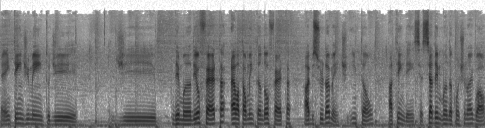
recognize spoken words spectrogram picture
é, entendimento de, de demanda e oferta, ela está aumentando a oferta absurdamente. Então, a tendência, se a demanda continuar igual,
